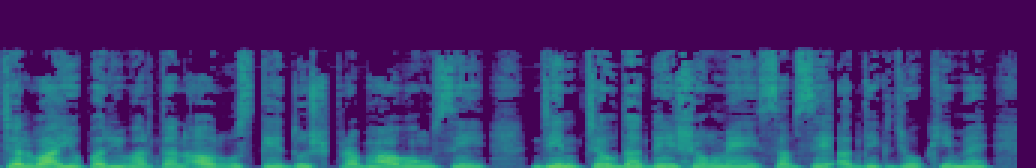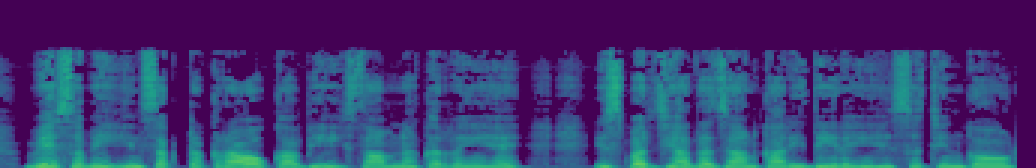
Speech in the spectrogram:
जलवायु परिवर्तन और उसके दुष्प्रभावों से जिन चौदह देशों में सबसे अधिक जोखिम है, वे सभी हिंसक टकराव का भी सामना कर रहे हैं। इस पर ज़्यादा जानकारी दे रहे हैं सचिन गौड़।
